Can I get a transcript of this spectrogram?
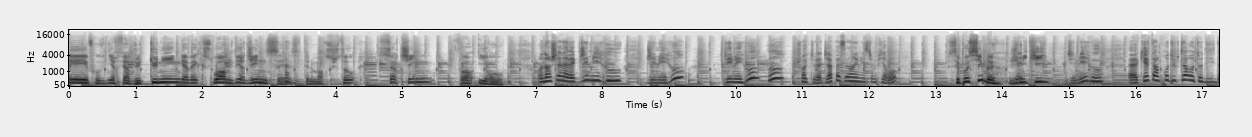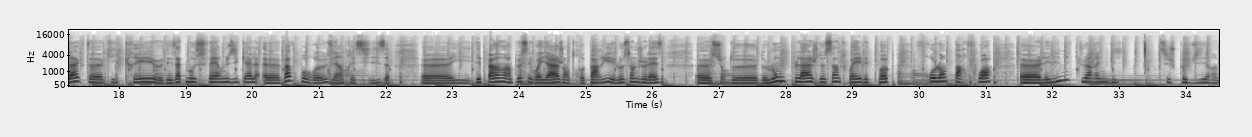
Allez, il faut venir faire du tuning avec Sworn Virgins. Et C'était le morceau Searching for Hero. On enchaîne avec Jimmy Who. Jimmy Who? Jimmy Who? Who? Je crois que tu l'as déjà passé dans l'émission Pierrot. C'est possible, Jimmy Key Jimmy Who, euh, qui est un producteur autodidacte euh, qui crée euh, des atmosphères musicales vaporeuses et imprécises. Il dépeint un peu ses voyages entre Paris et Los Angeles euh, sur de, de longues plages de synthwave et de pop, frôlant parfois euh, les limites du RB, si je peux dire.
